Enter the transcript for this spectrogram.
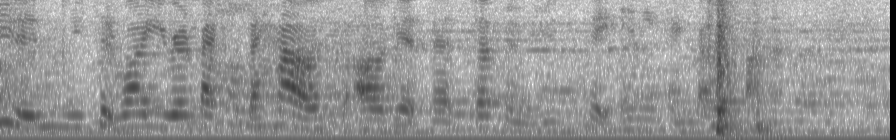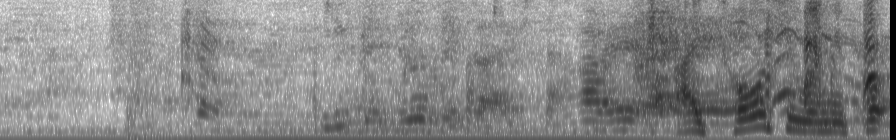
You didn't. You said while you ran back to the house, I'll get that stuff and you didn't say anything about sauna. Oh, I told you when we pull,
